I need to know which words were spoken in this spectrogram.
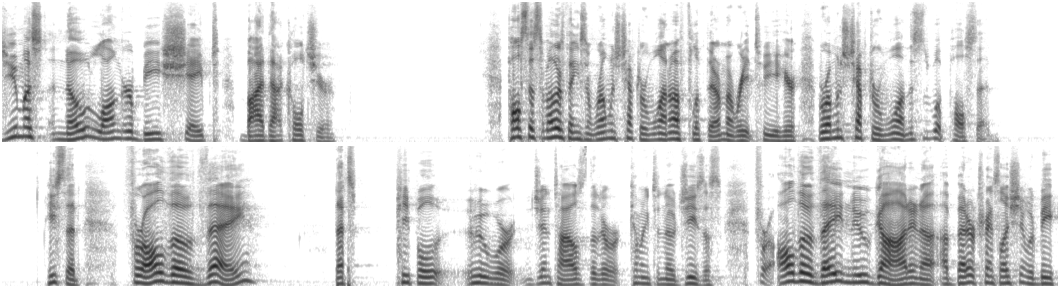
you must no longer be shaped by that culture. Paul says some other things in Romans chapter 1. I'm going to flip there. I'm going to read it to you here. Romans chapter 1, this is what Paul said. He said, For although they, that's people who were Gentiles that are coming to know Jesus, for although they knew God, and a, a better translation would be,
